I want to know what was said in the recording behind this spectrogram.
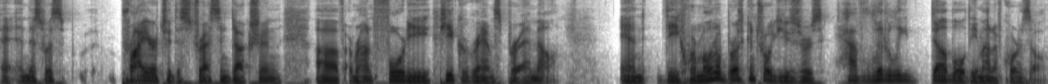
and this was prior to the stress induction of around 40 picograms per ml. And the hormonal birth control users have literally double the amount of cortisol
